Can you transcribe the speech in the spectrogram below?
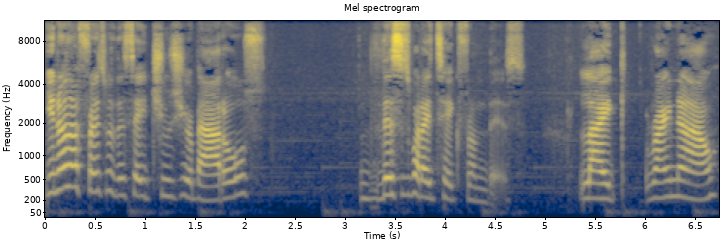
you know that phrase where they say choose your battles? This is what I take from this. Like right now,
